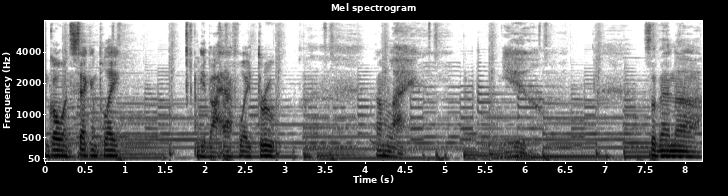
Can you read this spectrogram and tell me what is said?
I'm going second plate. Get about halfway through. I'm like, you. So then uh,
